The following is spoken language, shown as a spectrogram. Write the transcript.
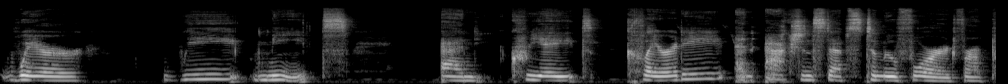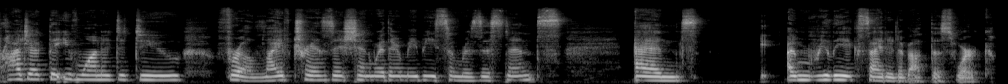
where we meet and create clarity and action steps to move forward for a project that you've wanted to do, for a life transition where there may be some resistance. And I'm really excited about this work.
